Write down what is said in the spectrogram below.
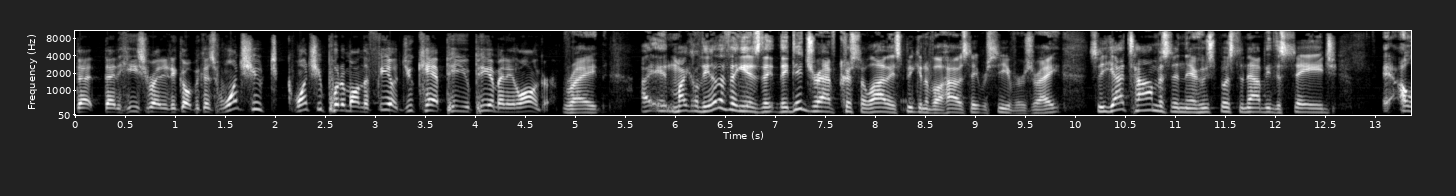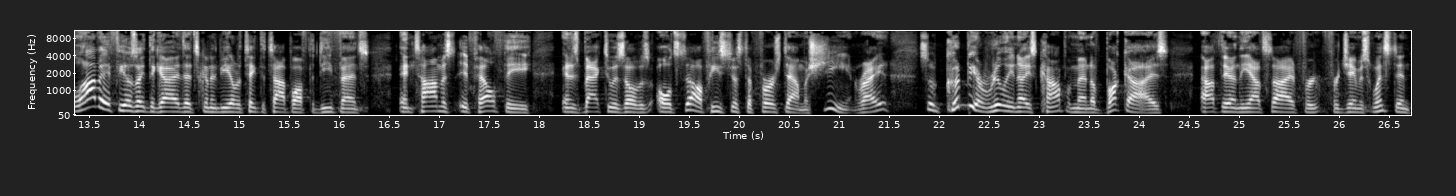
that that he's ready to go. Because once you once you put him on the field, you can't PUP him any longer. Right. I, Michael, the other thing is they, they did draft Chris Olave, speaking of Ohio State receivers, right? So you got Thomas in there who's supposed to now be the sage. Olave feels like the guy that's going to be able to take the top off the defense. And Thomas, if healthy and is back to his old, old self, he's just a first down machine, right? So it could be a really nice complement of Buckeyes out there on the outside for, for Jameis Winston.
